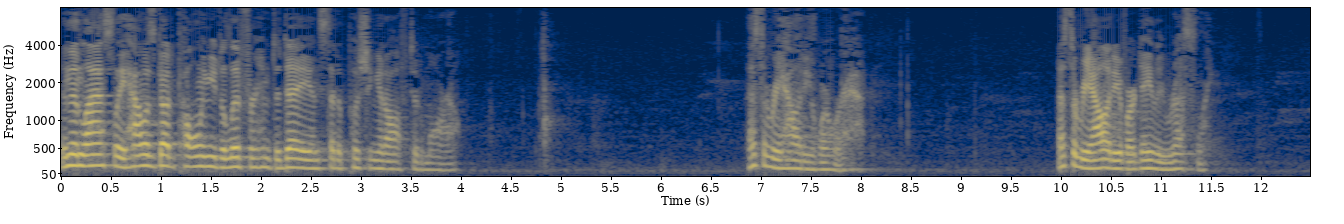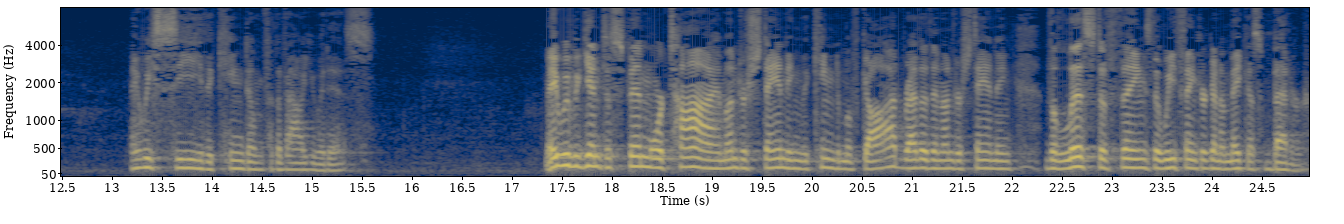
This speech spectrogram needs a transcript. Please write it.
And then lastly, how is God calling you to live for Him today instead of pushing it off to tomorrow? That's the reality of where we're at. That's the reality of our daily wrestling. May we see the kingdom for the value it is. May we begin to spend more time understanding the kingdom of God rather than understanding the list of things that we think are going to make us better.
